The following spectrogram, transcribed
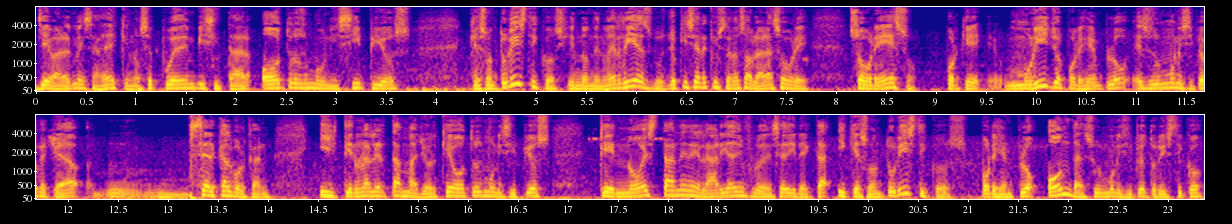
llevar el mensaje de que no se pueden visitar otros municipios que son turísticos y en donde no hay riesgos. Yo quisiera que usted nos hablara sobre, sobre eso, porque Murillo, por ejemplo, es un municipio que queda mm, cerca al volcán y tiene una alerta mayor que otros municipios que no están en el área de influencia directa y que son turísticos. Por ejemplo, Honda es un municipio turístico,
